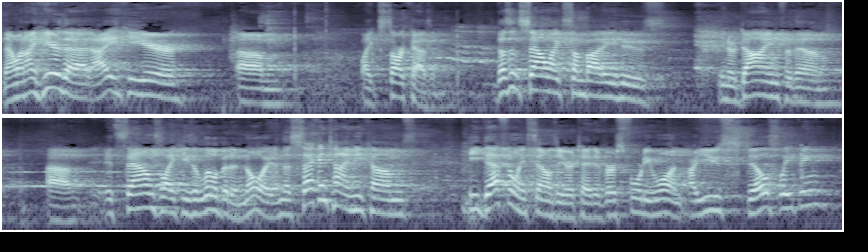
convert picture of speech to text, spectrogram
Now, when I hear that, I hear um, like sarcasm. It doesn't sound like somebody who's, you know, dying for them. Um, it sounds like he's a little bit annoyed. And the second time he comes, he definitely sounds irritated. Verse 41 Are you still sleeping?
